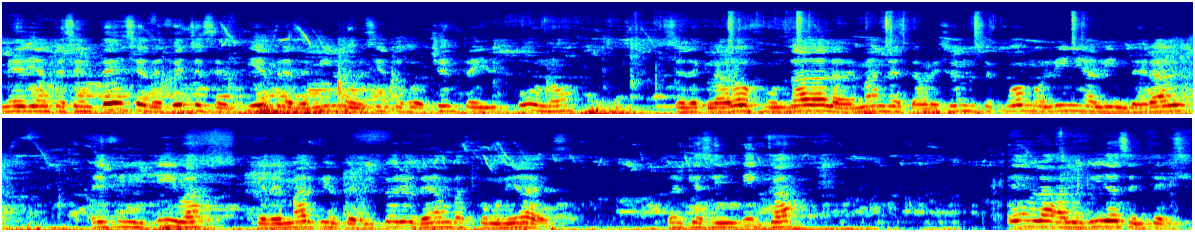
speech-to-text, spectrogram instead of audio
Mediante sentencia de fecha de septiembre de 1981, se declaró fundada la demanda estableciéndose como línea linderal definitiva que demarque el territorio de ambas comunidades, el que se indica en la aludida sentencia.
